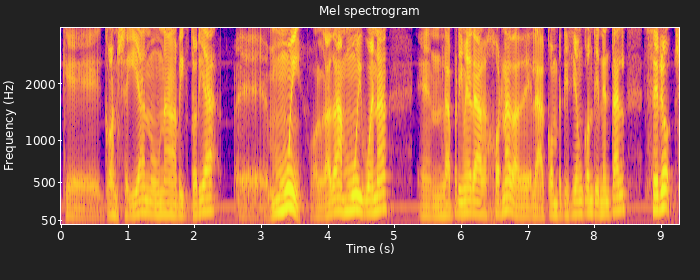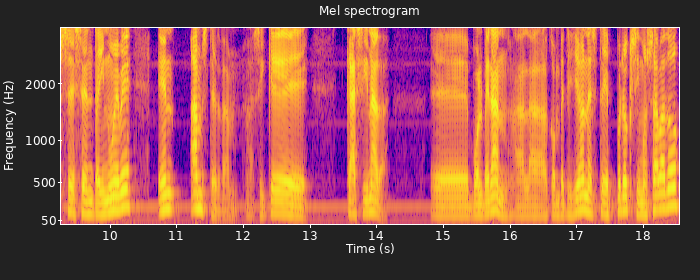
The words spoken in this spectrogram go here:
que conseguían una victoria eh, muy holgada, muy buena en la primera jornada de la competición continental, 0-69 en Ámsterdam. Así que casi nada. Eh, volverán a la competición este próximo sábado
